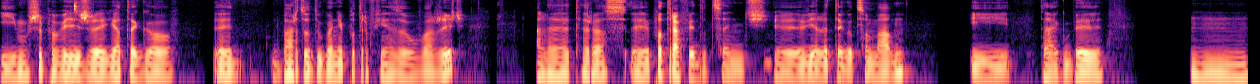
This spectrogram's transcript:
I muszę powiedzieć, że ja tego y, bardzo długo nie potrafiłem zauważyć, ale teraz y, potrafię docenić y, wiele tego, co mam i tak jakby mm,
